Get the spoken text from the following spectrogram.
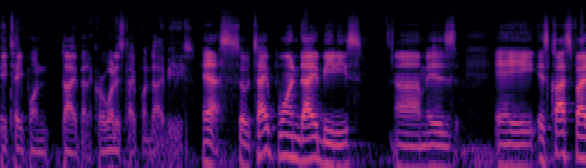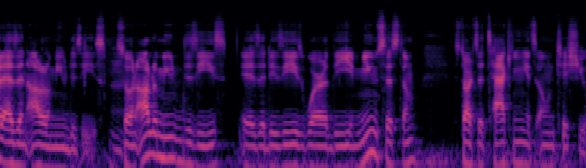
a type 1 diabetic or what is type 1 diabetes? Yes. So type one diabetes um, is a is classified as an autoimmune disease. So an autoimmune disease is a disease where the immune system starts attacking its own tissue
